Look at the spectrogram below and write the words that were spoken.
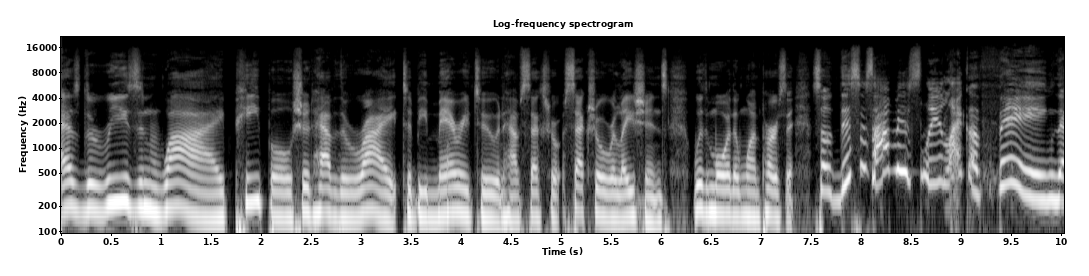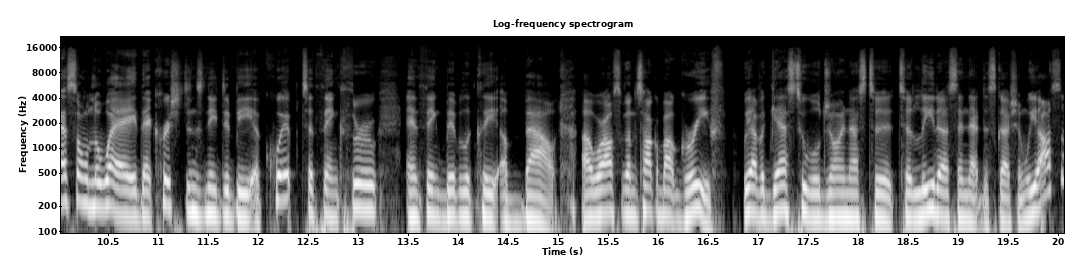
as the reason why people should have the right to be married to and have sexual sexual relations with more than one person. So this is obviously like a thing that's on the way that Christians need to be equipped to think through and think biblically about. Uh, we're also going to talk about grief. We have a guest who will join us to to lead us in that discussion. We also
